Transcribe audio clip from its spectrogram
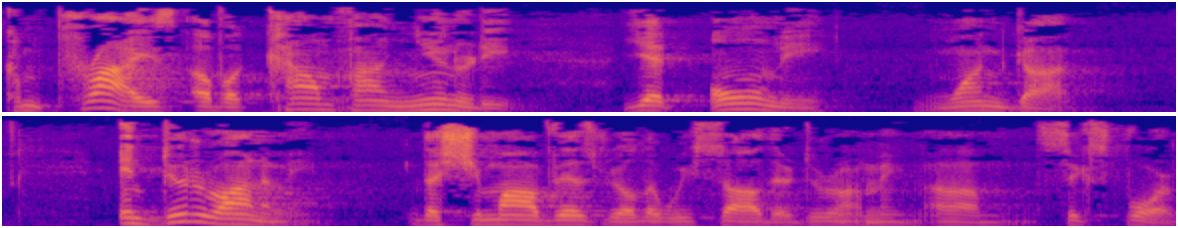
comprised of a compound unity, yet only one God. In Deuteronomy, the Shema of Israel that we saw there, Deuteronomy um, 6 4,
